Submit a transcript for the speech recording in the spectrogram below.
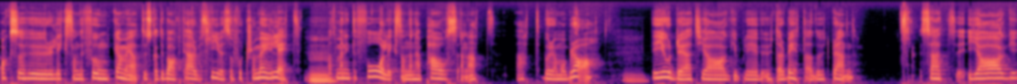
också hur liksom det funkar med att du ska tillbaka till arbetslivet så fort som möjligt. Mm. Att man inte får liksom den här pausen att, att börja må bra. Mm. Det gjorde att jag blev utarbetad och utbränd. Så att jag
